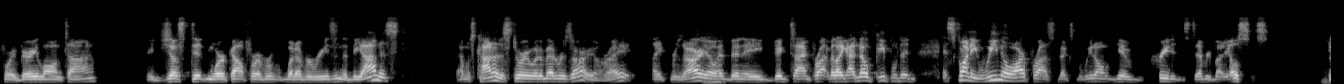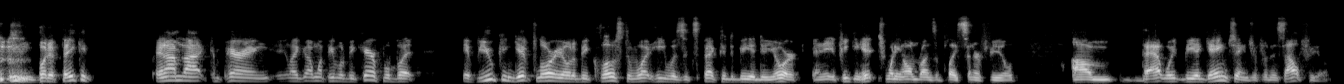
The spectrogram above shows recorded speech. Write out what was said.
for a very long time. It just didn't work out for whatever reason. To be honest, that was kind of the story with Amed Rosario, right? Like Rosario had been a big time pro. Like I know people didn't. It's funny we know our prospects, but we don't give credence to everybody else's. but if they could, and I'm not comparing. Like I want people to be careful, but if you can get Florial to be close to what he was expected to be in New York, and if he can hit 20 home runs and play center field, um, that would be a game changer for this outfield.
